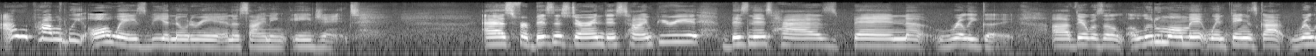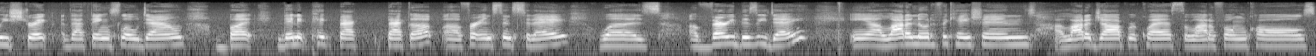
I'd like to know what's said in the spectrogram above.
I will probably always be a notary and a signing agent. As for business during this time period, business has been really good. Uh, there was a, a, little moment when things got really strict that things slowed down, but then it picked back back up. Uh, for instance, today was a very busy day and a lot of notifications, a lot of job requests, a lot of phone calls,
